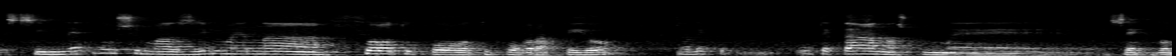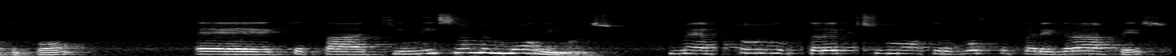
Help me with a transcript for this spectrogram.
συνέκδοση μαζί με ένα χιώτικο τυπογραφείο, δηλαδή ούτε καν, ας πούμε, σε εκδοτικό, ε, και τα κινήσαμε μόνοι μας. Με αυτό το τρέξιμο ακριβώς που περιγράφεις,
